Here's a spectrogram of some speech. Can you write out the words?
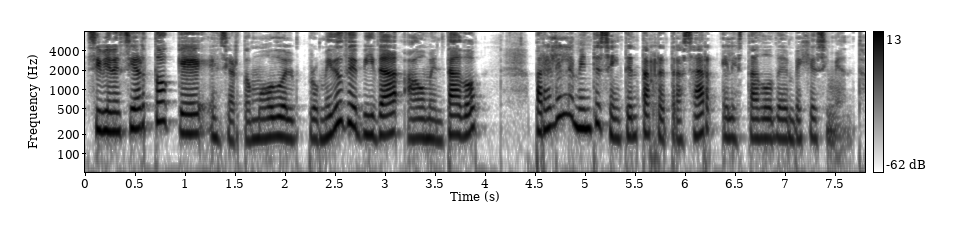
Si bien es cierto que, en cierto modo, el promedio de vida ha aumentado, paralelamente se intenta retrasar el estado de envejecimiento.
